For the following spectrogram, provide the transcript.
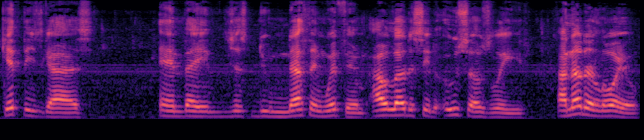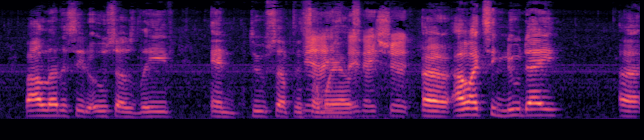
get these guys, and they just do nothing with them. I would love to see the Usos leave. I know they're loyal, but I'd love to see the Usos leave and do something yeah, somewhere they, else. They, they should. uh, I like to see New Day uh,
